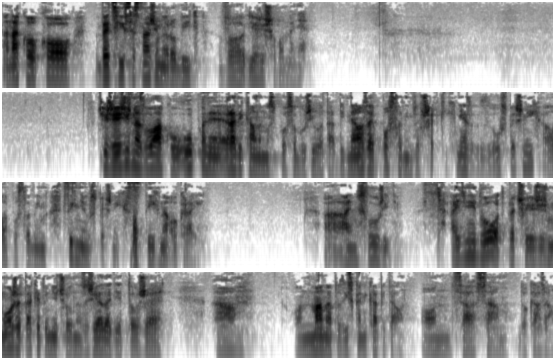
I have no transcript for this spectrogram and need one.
a nakoľko vecí sa snažíme robiť v Ježišovom mene. Čiže Ježiš nás volá ku úplne radikálnemu spôsobu života. Byť naozaj posledným zo všetkých. Nie z úspešných, ale posledným z tých neúspešných, z tých na okraji a, im slúžiť. A jediný dôvod, prečo Ježiš môže takéto niečo od nás žiadať, je to, že um, on má na to získaný kapitál. On sa sám dokázal.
